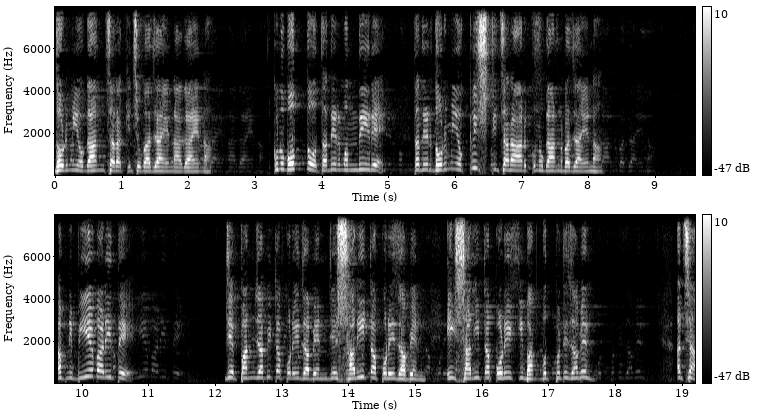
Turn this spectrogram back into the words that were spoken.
ধর্মীয় গান ছাড়া কিছু বাজায় না, গায় না। কোন বৌদ্ধ তাদের মন্দিরে, তাদের ধর্মীয় কৃষ্টি ছাড়া আর কোনো গান বাজায় না। আপনি বিয়ে বাড়িতে যে পাঞ্জাবিটা পরে যাবেন, যে শাড়িটা পরে যাবেন, এই শাড়িটা পরে কি ভাগবত পাঠে যাবেন? আচ্ছা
